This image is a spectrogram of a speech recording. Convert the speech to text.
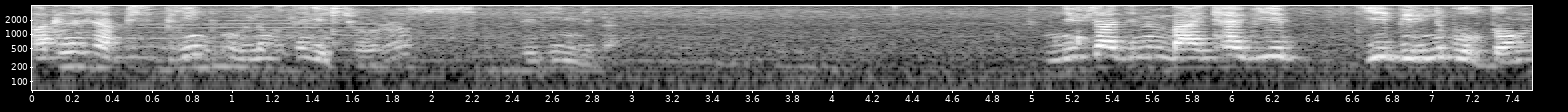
Arkadaşlar biz bilinç uygulamasına geçiyoruz. Dediğim gibi. Güzel demin Berkay diye, diye birini buldum.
